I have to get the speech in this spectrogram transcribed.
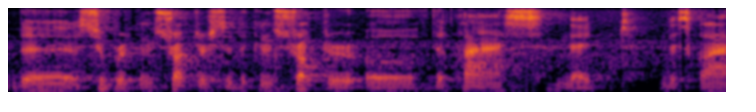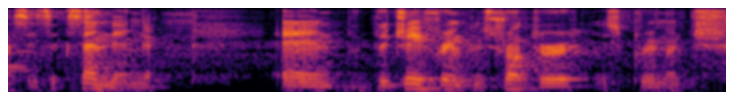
the super constructor, so the constructor of the class that this class is extending and the JFrame constructor is pretty much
